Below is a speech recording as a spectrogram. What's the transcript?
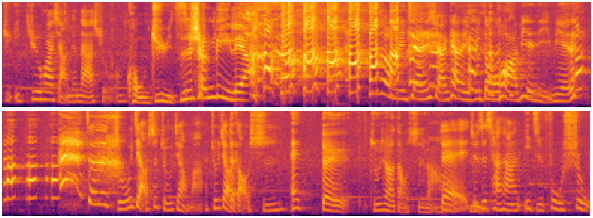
句一句话想要跟大家说，恐惧滋生力量。这是我们以前很喜欢看的一部动画片里面，就是主角是主角嘛，主角导师，哎，对，主角导师吧，对，嗯。就是常常一直复述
